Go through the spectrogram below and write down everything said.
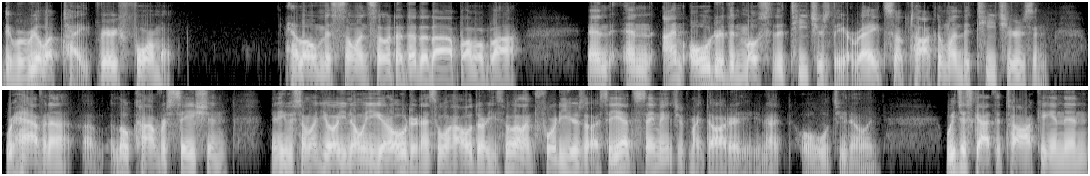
They were real uptight, very formal. Hello, Miss So and So, da da da da, blah blah blah. And and I'm older than most of the teachers there, right? So I'm talking to one of the teachers, and we're having a, a, little conversation. And he was talking about, yo, you know, when you get older. And I said, well, how old are you? He said, well, I'm 40 years old. I said, yeah, the same age as my daughter. You're not old, you know. And we just got to talking, and then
